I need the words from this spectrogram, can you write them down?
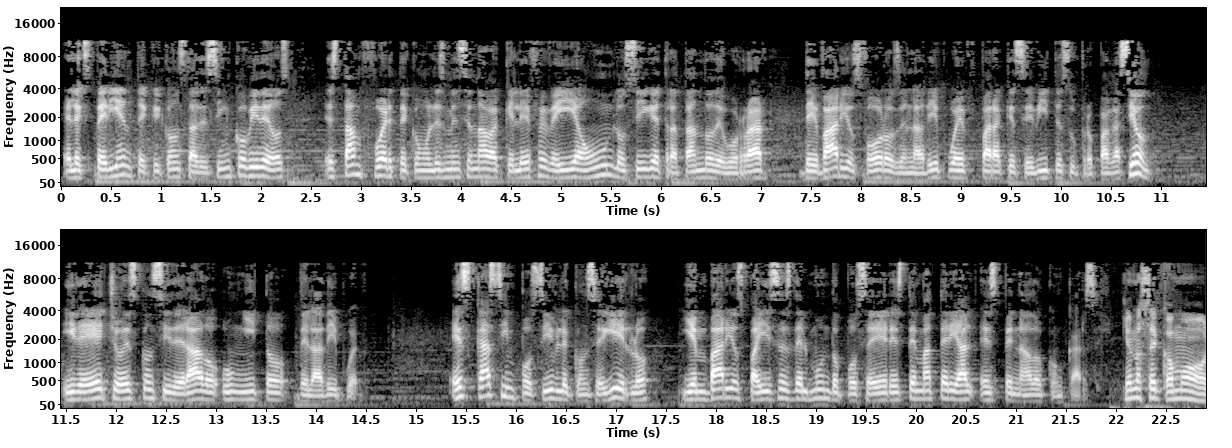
El expediente, que consta de cinco videos, es tan fuerte como les mencionaba que el FBI aún lo sigue tratando de borrar de varios foros en la Deep Web para que se evite su propagación, y de hecho es considerado un hito de la Deep Web. Es casi imposible conseguirlo, y en varios países del mundo poseer este material es penado con cárcel. Yo no sé cómo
